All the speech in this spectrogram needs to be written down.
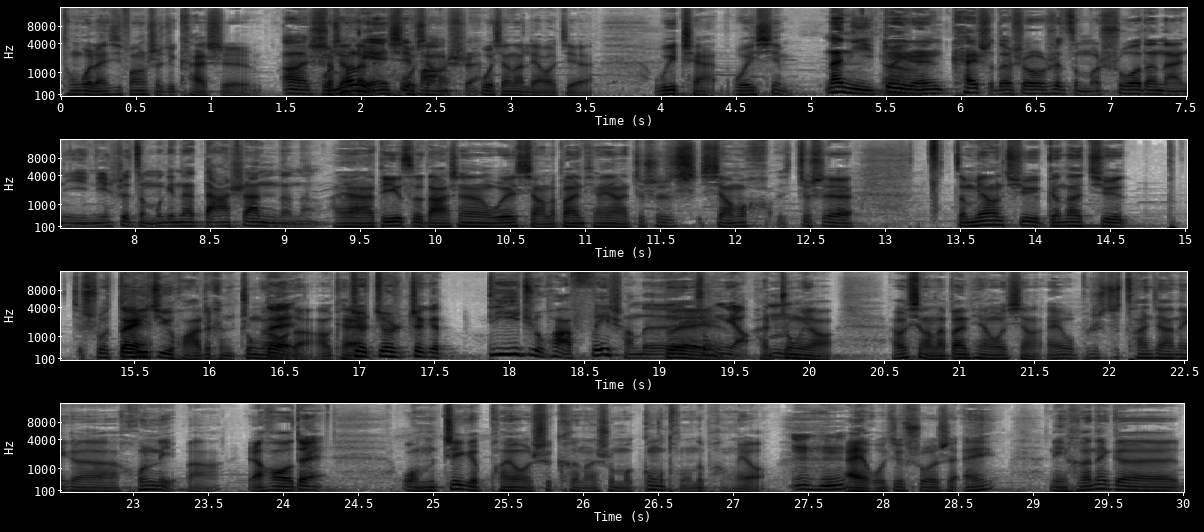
通过联系方式就开始啊，什么联系方式？互相的了解，WeChat 微信。那你对啊人开始的时候是怎么说的呢？你你是怎么跟他搭讪的呢？哎呀，第一次搭讪我也想了半天呀，就是想不好，就是怎么样去跟他去说第一句话，这很重要的。OK，就就是这个第一句话非常的，重要，很重要。哎我想了半天，我想，哎，我不是去参加那个婚礼吗，然后对，我们这个朋友是可能是我们共同的朋友，嗯哼，哎，我就说是，哎，你和那个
